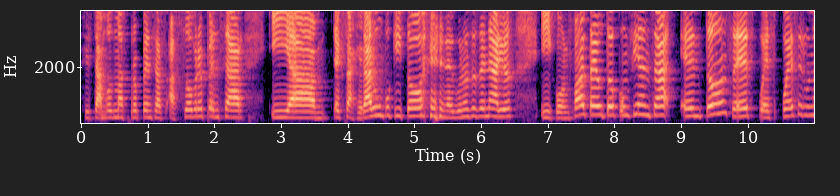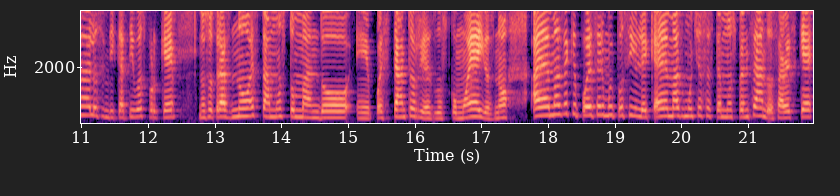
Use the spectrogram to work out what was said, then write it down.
si estamos más propensas a sobrepensar y a exagerar un poquito en algunos escenarios y con falta de autoconfianza, entonces pues puede ser uno de los indicativos porque nosotras no estamos tomando eh, pues tantos riesgos como ellos, ¿no? Además de que puede ser muy posible que además muchos estemos pensando, ¿sabes que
